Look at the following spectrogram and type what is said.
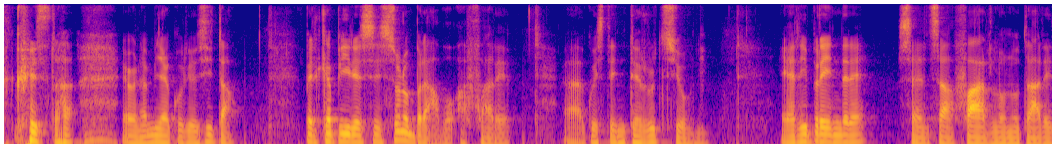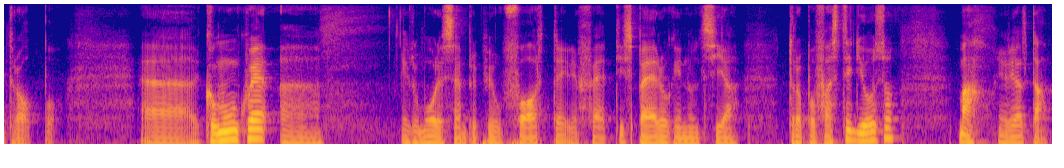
Questa è una mia curiosità per capire se sono bravo a fare uh, queste interruzioni e riprendere senza farlo notare troppo. Uh, comunque uh, il rumore è sempre più forte, in effetti, spero che non sia troppo fastidioso, ma in realtà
